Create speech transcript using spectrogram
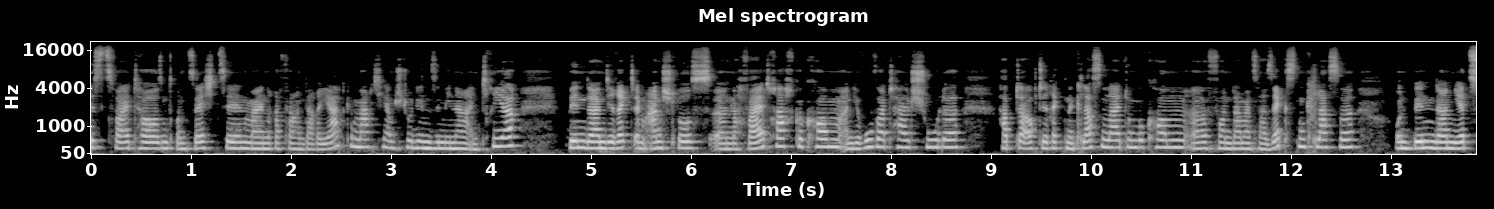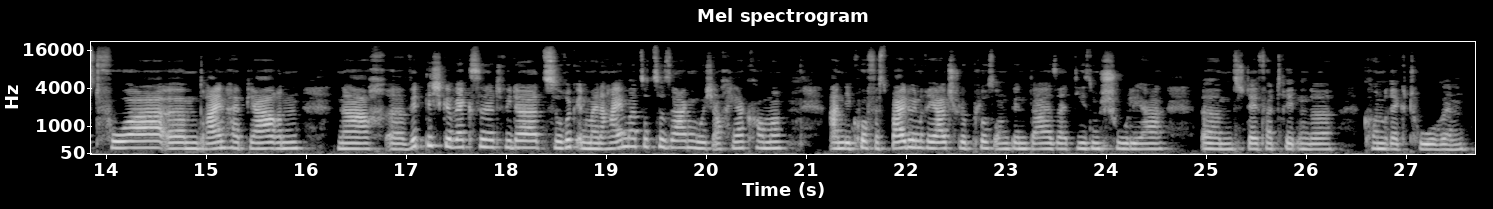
bis 2016 mein Referendariat gemacht hier am Studienseminar in Trier. Bin dann direkt im Anschluss äh, nach Waltrach gekommen, an die Ruwertalschule, habe da auch direkt eine Klassenleitung bekommen äh, von damals einer sechsten Klasse und bin dann jetzt vor ähm, dreieinhalb Jahren nach äh, Wittlich gewechselt, wieder zurück in meine Heimat sozusagen, wo ich auch herkomme, an die Kurfürst Balduin Realschule Plus und bin da seit diesem Schuljahr ähm, stellvertretende Konrektorin.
